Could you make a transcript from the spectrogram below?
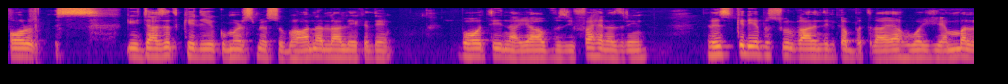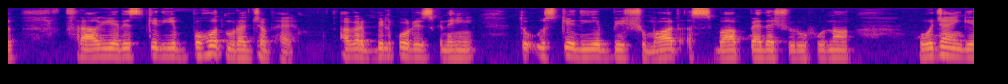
اور اس کی اجازت کے لیے کمنٹس میں سبحان اللہ لکھ دیں۔ بہت ہی نایاب وظیفہ ہے نظرین رزق کے لیے بزرگان دل کا بتلایا ہوا یہ عمل فراغی رزق کے لیے بہت مرجب ہے۔ اگر بالکل رزق نہیں تو اس کے لیے بے شمار اسباب پیدا شروع ہونا ہو جائیں گے۔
